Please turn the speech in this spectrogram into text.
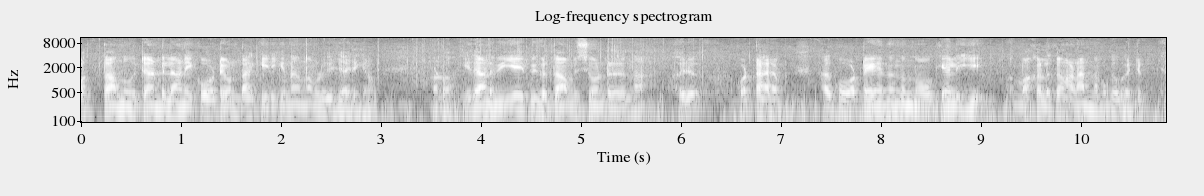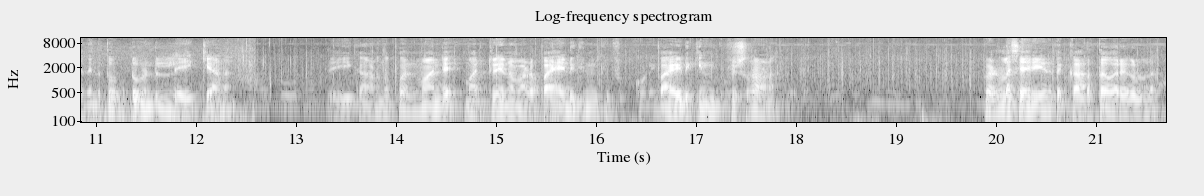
പത്താം നൂറ്റാണ്ടിലാണ് ഈ കോട്ട ഉണ്ടാക്കിയിരിക്കുന്നതെന്ന് നമ്മൾ വിചാരിക്കണം. കണ്ടോ? ഇതാണ് വി ഐ പികൾ താമസിച്ചുകൊണ്ടിരുന്ന ഒരു കൊട്ടാരം. അത് കോട്ടയിൽ നിന്നും നോക്കിയാൽ ഈ മകൾ കാണാൻ നമുക്ക് പറ്റും. അതിന്റെ തൊട്ട് പിന്നിൽ ലേക്കാണ് ഈ കാണുന്ന പൊന്മാന്റെ മറ്റൊരു ഇനമാണ് പൈഡ് കിങ് പൈഡ് ഫിഷറാണ് വെള്ള ശരീരത്തെ കറുത്ത വരകളുള്ള.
